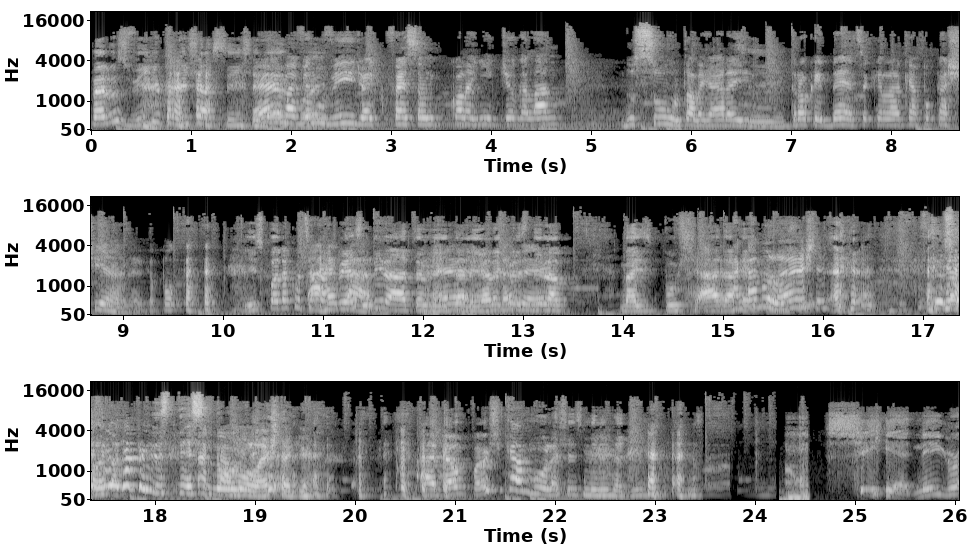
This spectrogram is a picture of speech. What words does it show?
pelos vídeos que o bicho assiste, É, né, vai vendo um vídeo, aí confessando com o coleguinha que joga lá no- do sul, tá ligado? Aí Sim. troca ideia, não sei o que lá, daqui a pouco tá chiando, daqui a pouco tá. Isso pode acontecer Tá com a criança arretado. de lá também, É, tá ligado? A criança de lá mais puxada, Tá com a arretada, molesta. Eu já fiz esse, Tá esse nome. molesta aqui. Até o pau escamula, esses meninos aqui. Shit, Negro,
